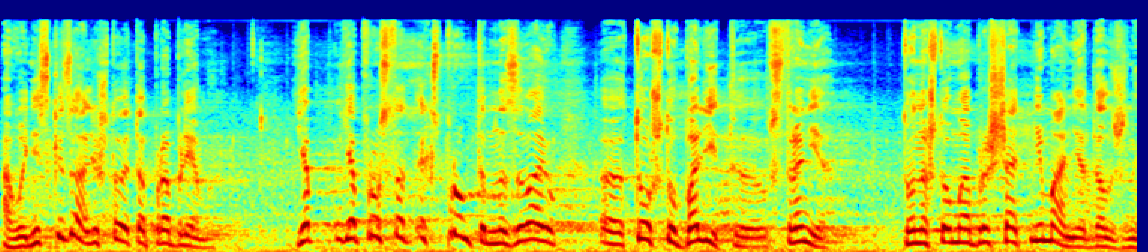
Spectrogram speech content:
А вы не сказали, что это проблема. Я, я просто экспромтом называю э, то, что болит э, в стране. То, на что мы обращать внимание должны.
